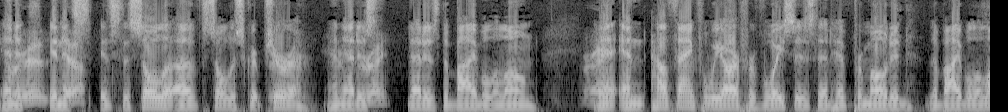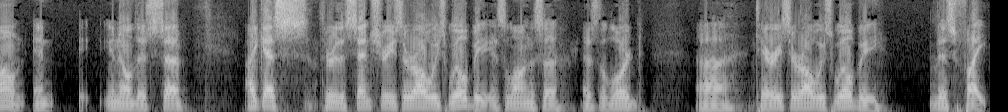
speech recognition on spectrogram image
And sure it's is, and yeah. it's it's the sola of sola scriptura, and that is right. that is the Bible alone. Right. And, and how thankful we are for voices that have promoted the Bible alone. And you know, this uh, I guess through the centuries there always will be, as long as uh, as the Lord uh, tarries, there always will be this fight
